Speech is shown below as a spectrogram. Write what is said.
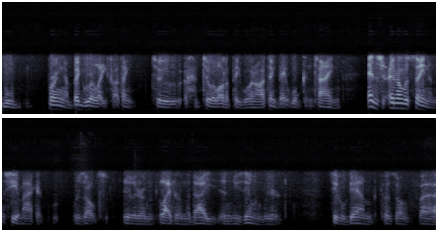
will bring a big relief, I think, to to a lot of people, and I think that will contain, and, and it was seen in the share market results earlier and later in the day in New Zealand where it settled down because of uh,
